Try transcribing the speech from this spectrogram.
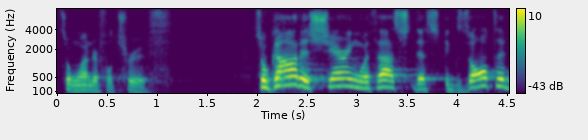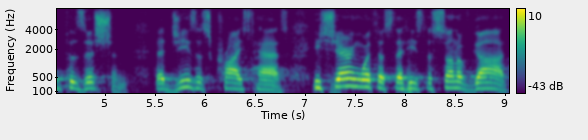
It's a wonderful truth. So, God is sharing with us this exalted position that Jesus Christ has. He's sharing with us that He's the Son of God.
